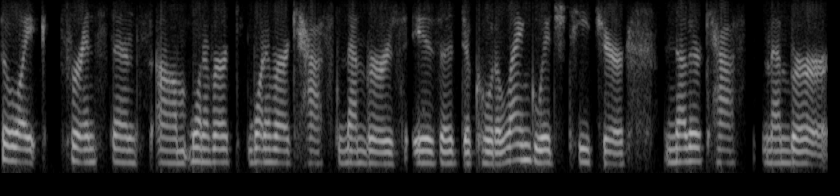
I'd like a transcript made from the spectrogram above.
so, like for instance, um, one of our one of our cast members is a Dakota language teacher. Another cast member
